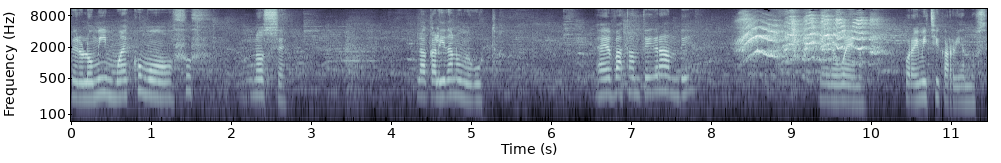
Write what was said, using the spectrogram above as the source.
Pero lo mismo, es como... no sé. La calidad no me gusta. Es bastante grande. Pero bueno, por ahí mi chica riéndose.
